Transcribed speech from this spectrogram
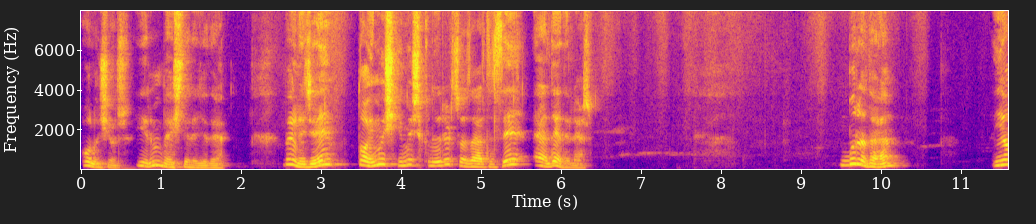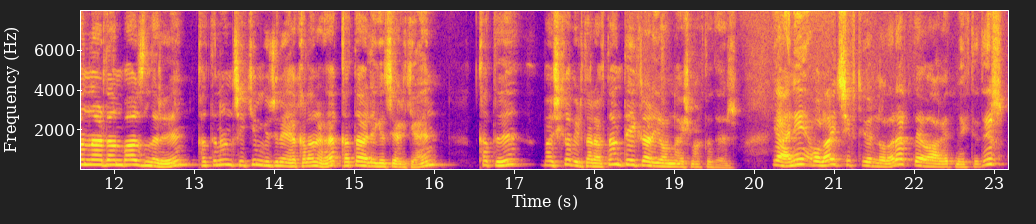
oluşur 25 derecede. Böylece doymuş gümüş klorür çözeltisi elde edilir. Burada İyonlardan bazıları katının çekim gücüne yakalanarak katı hale geçerken katı başka bir taraftan tekrar iyonlaşmaktadır. Yani olay çift yönlü olarak devam etmektedir.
